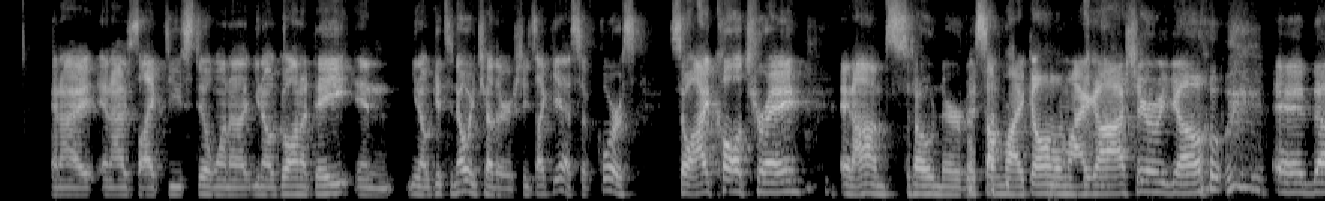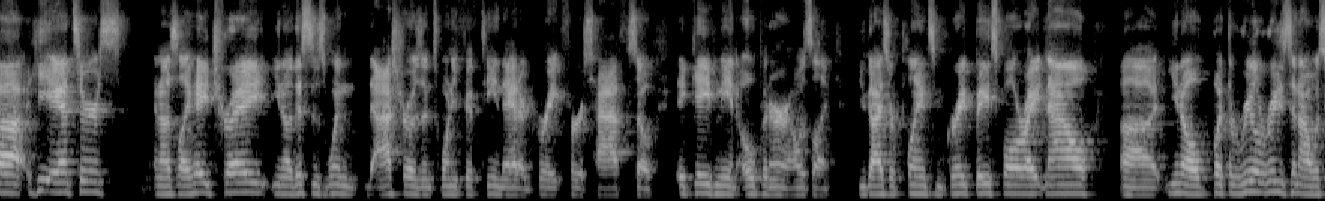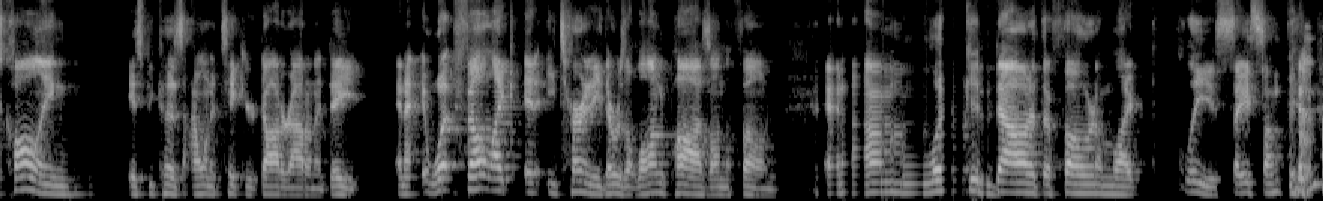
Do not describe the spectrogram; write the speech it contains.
and I and I was like, "Do you still want to, you know, go on a date and you know get to know each other?" She's like, "Yes, of course." So I call Trey, and I'm so nervous. I'm like, "Oh my gosh, here we go!" And uh, he answers, and I was like, "Hey Trey, you know, this is when the Astros in 2015 they had a great first half, so it gave me an opener. I was like, you guys are playing some great baseball right now, uh, you know, but the real reason I was calling is because I want to take your daughter out on a date." And I, what felt like an eternity, there was a long pause on the phone, and I'm looking down at the phone. I'm like, "Please say something."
